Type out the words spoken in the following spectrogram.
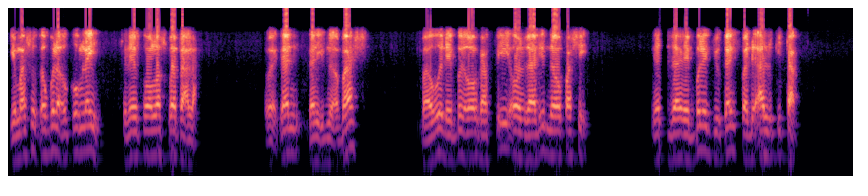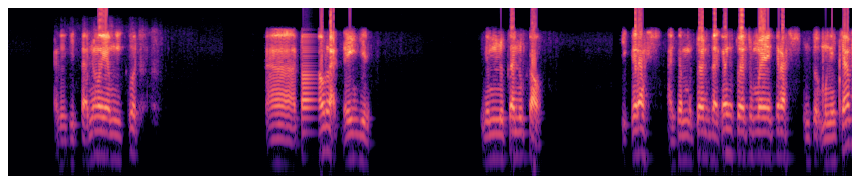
Dia masukkan pula hukum lain selain hukum Allah SWT. Kan dari Ibn Abbas bahawa label orang kafir, orang zalim dan orang fasik. Ini adalah label yang ditujukan kepada ahli kitab. Ahli kitab ni orang yang mengikut uh, Taurat dan Injil. Dia menukar-nukau. Dia keras. Ancam Tuhan takkan satu ancaman yang keras untuk mengecam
